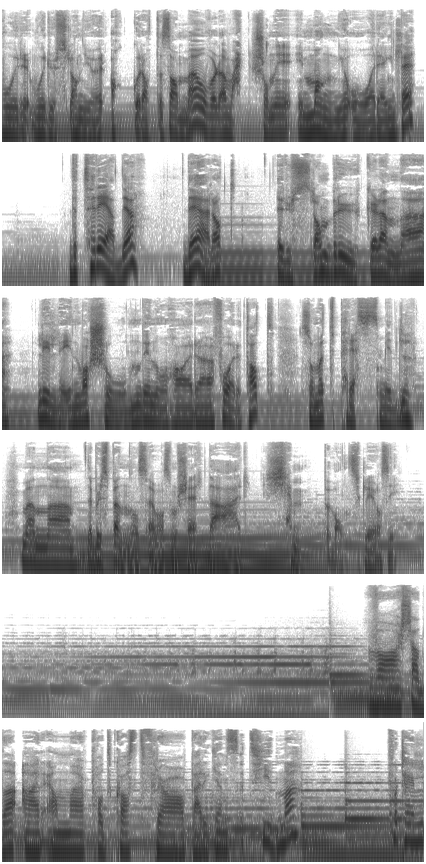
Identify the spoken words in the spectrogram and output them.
hvor, hvor, Russland gjør akkurat det samme, og hvor det har vært sånn i, i mange år, egentlig. Det tredje det er at Russland bruker denne lille invasjonen de nå har eh, foretatt, som et pressmiddel. Men eh, det blir spennende å se hva som skjer. Det er kjempevanskelig å si. Hva skjedde er en podkast fra Bergens Tidende. Fortell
